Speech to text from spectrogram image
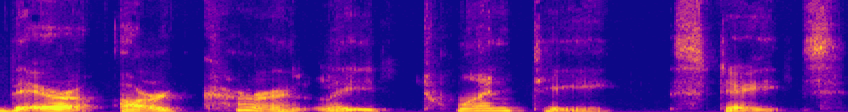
There are currently 20 states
